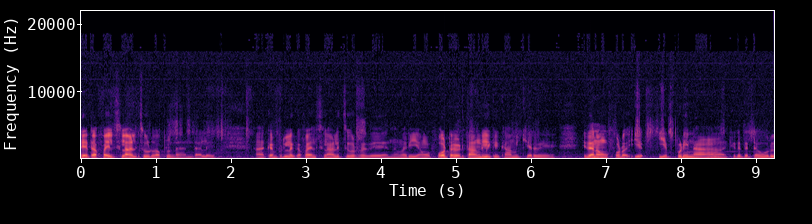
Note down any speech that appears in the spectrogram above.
டேட்டா ஃபைல்ஸ்லாம் அழிச்சு விடுவாப்புல இருந்தாலும் கம்ப்யூட்டரில் இருக்க ஃபைல்ஸ்லாம் அழிச்சு விட்றது இந்த மாதிரி அவங்க ஃபோட்டோ எடுத்து அவங்களுக்கு காமிக்கிறது. இதான அவங்க ஃபோட்டோ எப் எப்படின்னா கிட்டத்தட்ட ஒரு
